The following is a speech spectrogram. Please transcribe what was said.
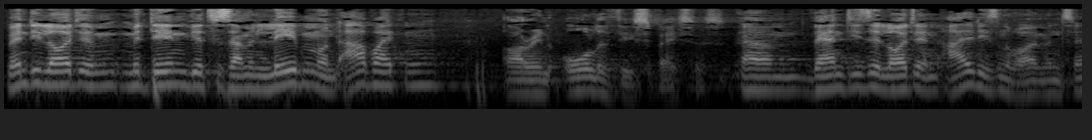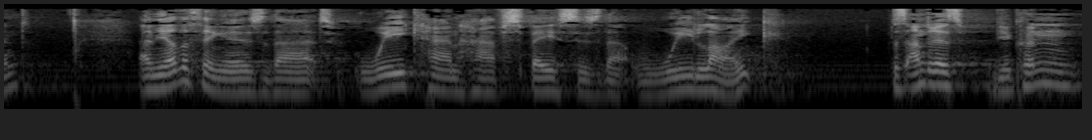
Wenn die Leute, mit denen wir zusammen leben und arbeiten, are in all of these spaces. ähm, während diese Leute in all diesen Räumen sind. And the other thing is that we can have spaces that we like Das andere ist, wir können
